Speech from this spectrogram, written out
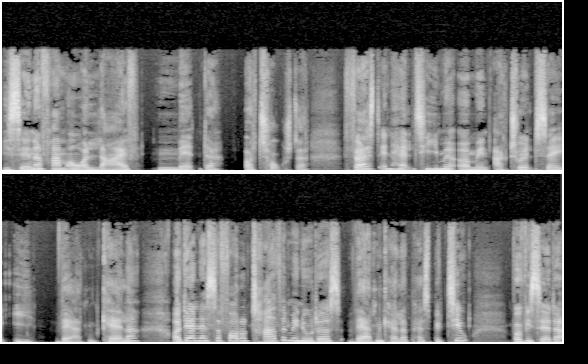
Vi sender fremover live mandag og torsdag. Først en halv time om en aktuel sag i Verden kalder, og dernæst så får du 30 minutters Verden kalder perspektiv, hvor vi sætter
